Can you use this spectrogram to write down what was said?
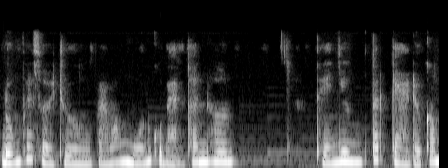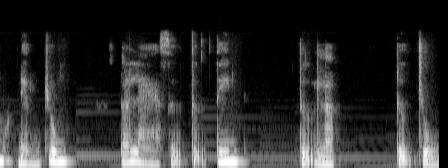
đúng với sở trường và mong muốn của bản thân hơn. Thế nhưng tất cả đều có một điểm chung, đó là sự tự tin, tự lập, tự chủ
